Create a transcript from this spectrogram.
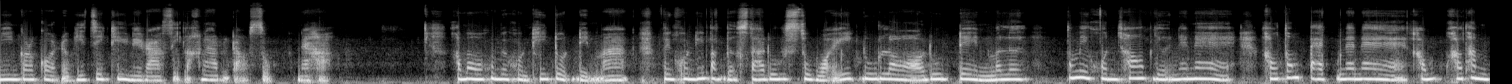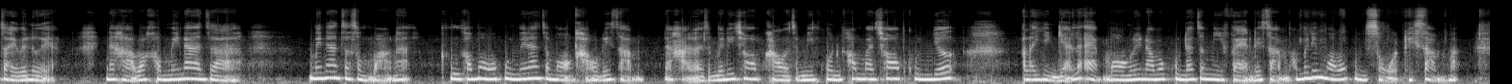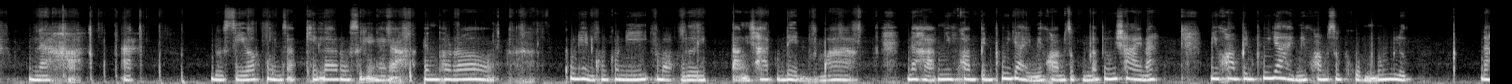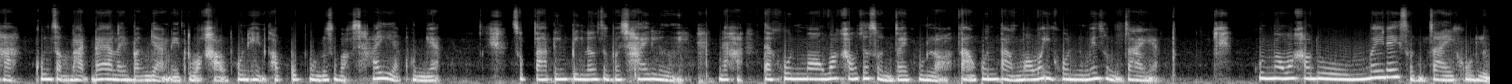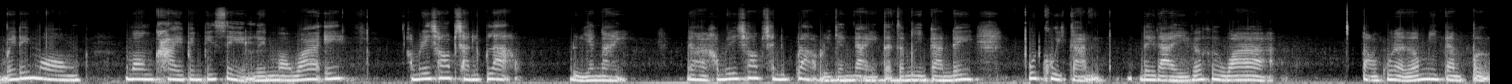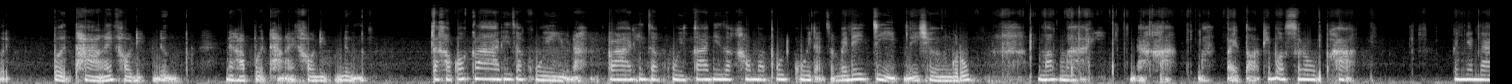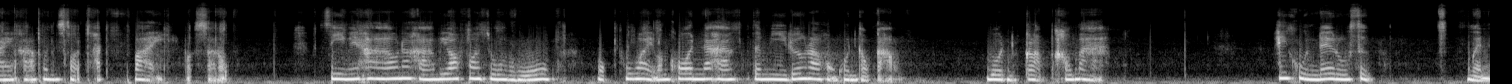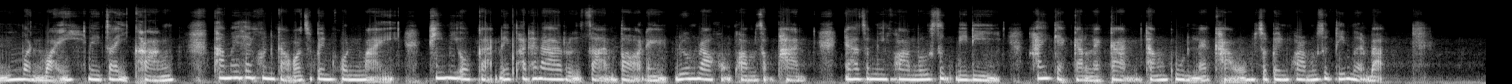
มีนกรกฎหรือพิจิกที่อยู่ในราศีลัคนาหรือดาวศุกร์นะคะ เขาบอกว่าคุณเป็นคนที่โดดเด่นมาก เป็นคนที่แบบเดอะสตาร์ดูสวย ดูหล่อ ดูเด่นมาเลย ต้องมีคนชอบเยอะแน่ ๆ เขาต้องแป๊กแน่ ๆ เขาเขาทำใจไว้เลยอะนะคะ ว่าเขาไม่น่าจะไม่น่าจะสมหวังอะคือเขามองว่าคุณไม่น่าจะมองเขาด้วยซ้ำนะคะอาจจะไม่ได้ชอบเขาอาจจะมีคนเข้ามาชอบคุณเยอะ อะไรอย่างเงี้ยและแอบมองด้วยนะว่าคุณน่าจะมีแฟนด้วยซ้ำเขาไม่ได้มองว่าคุณโสดด้วยซ้ำอะนะคะอะ ดูซิว่าคุณจะคิดแล้วรู้สึกยังไงกับ Emperor คุณเห็นคนคนนี้บอกเลยต่างชาติเด่นมากนะคะ มีความเป็นผู้ใหญ่มีความสุขุมและเป็นผู้ชายนะ มีความเป็นผู้ใหญ่มีความสุขุมนุ่มลึกนะคะ คุณสัมผัสได้อะไรบางอย่างในตัวเขา คุณเห็นเขาปุ๊บคุณรู้สึกว่าใช่อะคนเนี้ยสบตาปิ๊งแล้วรู้สึกว่าใช่เลยนะคะ แต่คุณมองว่าเขาจะสนใจคุณเหรอ ต่างคนต่างมองว่าอีกคนนึงไม่สนใจอะ คุณมองว่าเขาดูไม่ได้สนใจคุณหรือไม่ได้มอง มองใครเป็นพิเศษเลยมองว่า เอ๊ะ เขาไม่ได้ชอบฉันหรือเปล่า หรือยังไงนะคะเขาไม่ได้ชอบฉันหรือเปล่าหรือยังไง แต่จะมีการได้พูดคุยกันใด ๆ ก็คือว่าต่างคุณอาจจะต้องมีการเปิดเปิดทางให้เขานิดหนึ่งนะคะ เปิดทางให้เขานิดหนึ่งแต่เขาก็กล้าที่จะคุยอยู่นะกล้าที่จะคุยกล้าที่จะเข้ามาพูดคุย แต่จะไม่ได้จีบในเชิงรุกมากมายนะคะมาไปต่อที่บทสรุปค่ะ เป็นยังไงคะคนสดทัดไฟบทสรุปสี่ไม้เท้านะคะวิออฟฟอร์จูนโอ้โหหกถ้วยบางคนนะคะ จะมีเรื่องราวของคนเก่าๆวนกลับเข้ามา ให้คุณได้รู้สึกเหมือนหวั่นไหวในใจอีกครั้ง ถ้าไม่ใช่คนเก่าก็จะเป็นคนใหม่ ที่มีโอกาสได้พัฒนาหรือสานต่อในเรื่องราวของความสัมพันธ์นะคะจะมีความรู้สึกดีๆ ให้แก่กันและกัน ทั้งคุณและเขาจะเป็นความรู้สึกที่เหมือนแบบ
